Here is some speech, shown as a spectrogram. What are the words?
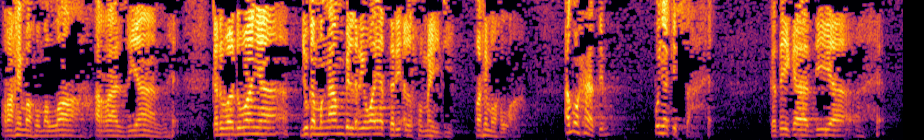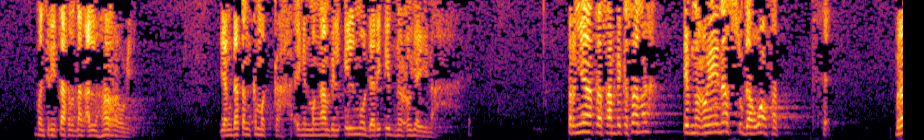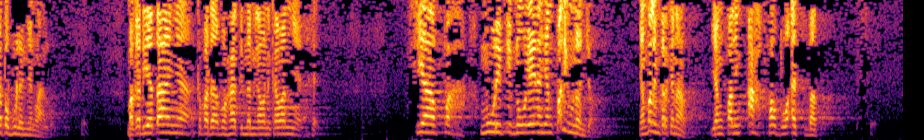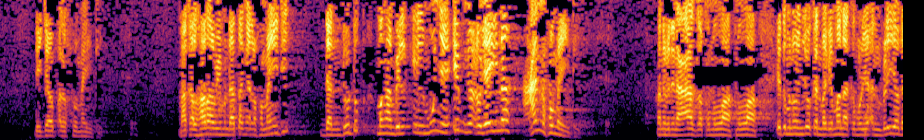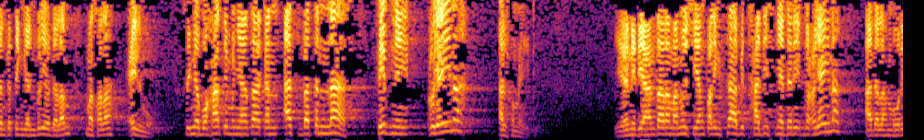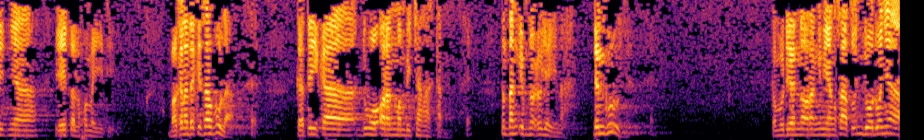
Rahimahumallah Ar-Razian. Kedua-duanya juga mengambil riwayat dari Al-Humaydi. Rahimahullah. Abu Hatim punya kisah. Ketika dia menceritakan tentang Al-Harawi yang datang ke Mekah ingin mengambil ilmu dari Ibnu Uyainah. Ternyata sampai ke sana Ibnu Uyainah sudah wafat berapa bulan yang lalu. Maka dia tanya kepada Abu Hatim dan kawan-kawannya, siapa murid Ibnu Uyainah yang paling menonjol, yang paling terkenal, yang paling ahfad wa asbat? Dijawab Al-Humaidi. Maka Al-Harawi mendatangi Al-Humaidi dan duduk mengambil ilmunya Ibnu Uyainah an Humaidi. Itu menunjukkan bagaimana kemuliaan beliau dan ketinggian beliau dalam masalah ilmu. Sehingga Abu Hatim menyatakan asbatan nas fi Ibni Uyainah al-Humaidi. Yani di antara manusia yang paling sabit hadisnya dari Ibnu Uyainah adalah muridnya yaitu al-Humaidi. Bahkan ada kisah pula ketika dua orang membicarakan tentang Ibnu Uyainah dan gurunya. Kemudian orang ini yang satu ini dua-duanya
